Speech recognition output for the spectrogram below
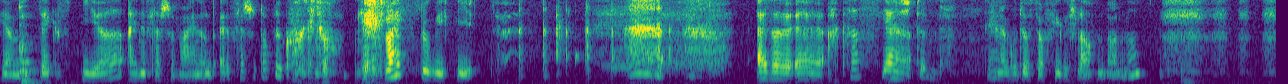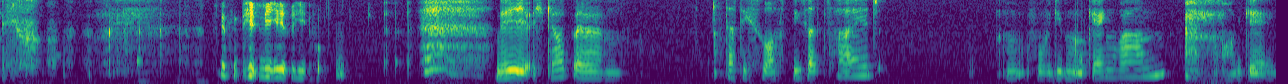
wir haben sechs Bier, eine Flasche Wein und eine Flasche Doppelkork getrunken. Jetzt weißt du, wie viel. Also, äh, ach krass, ja, Ja. stimmt. Ja. Na gut, du hast ja auch viel geschlafen dann, ne? Im Delirium. Nee, ich glaube, ähm, dass ich so aus dieser Zeit, wo wir die Morgang waren, Morgang,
